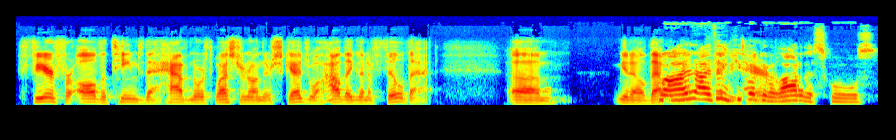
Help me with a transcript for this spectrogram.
fear for all the teams that have Northwestern on their schedule. How are they going to fill that? Um, you know that. Well, be, I, I think you terrible. look at a lot of the schools,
